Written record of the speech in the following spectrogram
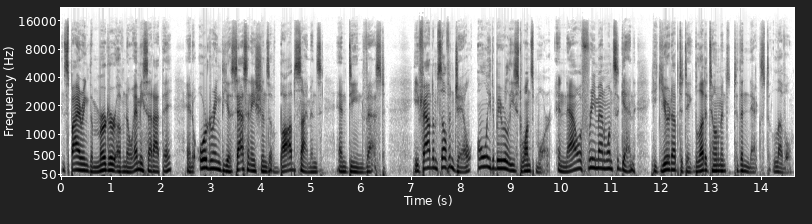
inspiring the murder of Noemi Zarate, and ordering the assassinations of Bob Simons and Dean Vest. He found himself in jail only to be released once more, and now a free man once again, he geared up to take blood atonement to the next level.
